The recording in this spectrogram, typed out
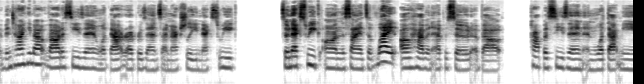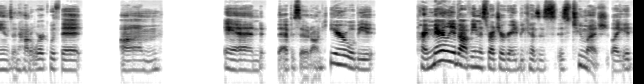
I've been talking about Vata season, what that represents. I'm actually next week. So next week on the Science of Light, I'll have an episode about Kapha season and what that means and how to work with it. Um and the episode on here will be primarily about Venus retrograde because it's it's too much. Like it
